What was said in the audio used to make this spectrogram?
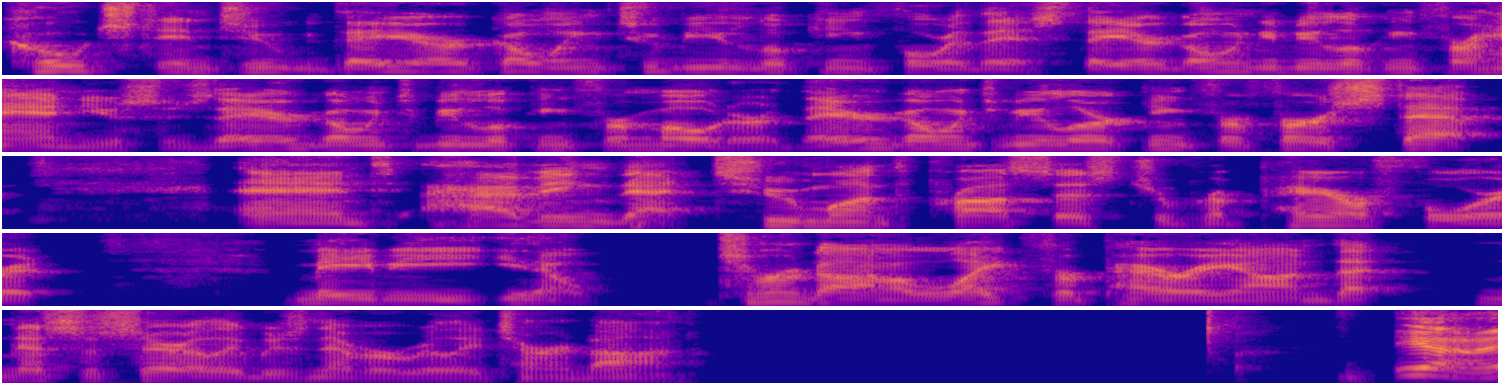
coached into they are going to be looking for this. They are going to be looking for hand usage. They are going to be looking for motor. They are going to be lurking for first step. And having that two month process to prepare for it, maybe, you know, turned on a light for Perrion that necessarily was never really turned on. Yeah,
